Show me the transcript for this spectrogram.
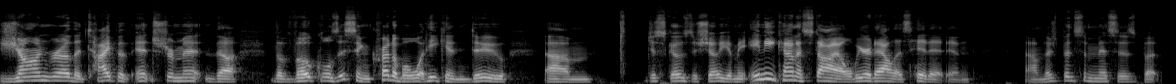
genre, the type of instrument, the the vocals. It's incredible what he can do. Um, just goes to show you. I mean, any kind of style, Weird Al has hit it, and um, there's been some misses, but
